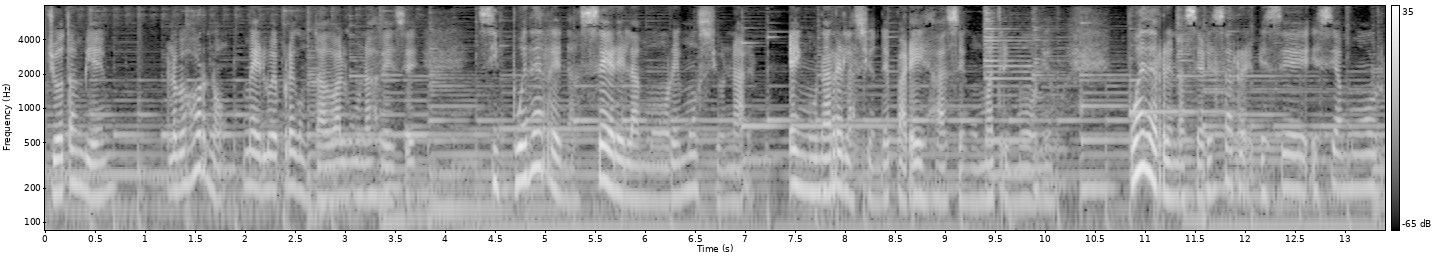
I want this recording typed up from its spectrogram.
yo también, a lo mejor no, me lo he preguntado algunas veces, si puede renacer el amor emocional en una relación de parejas, en un matrimonio, puede renacer esa, ese, ese amor,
